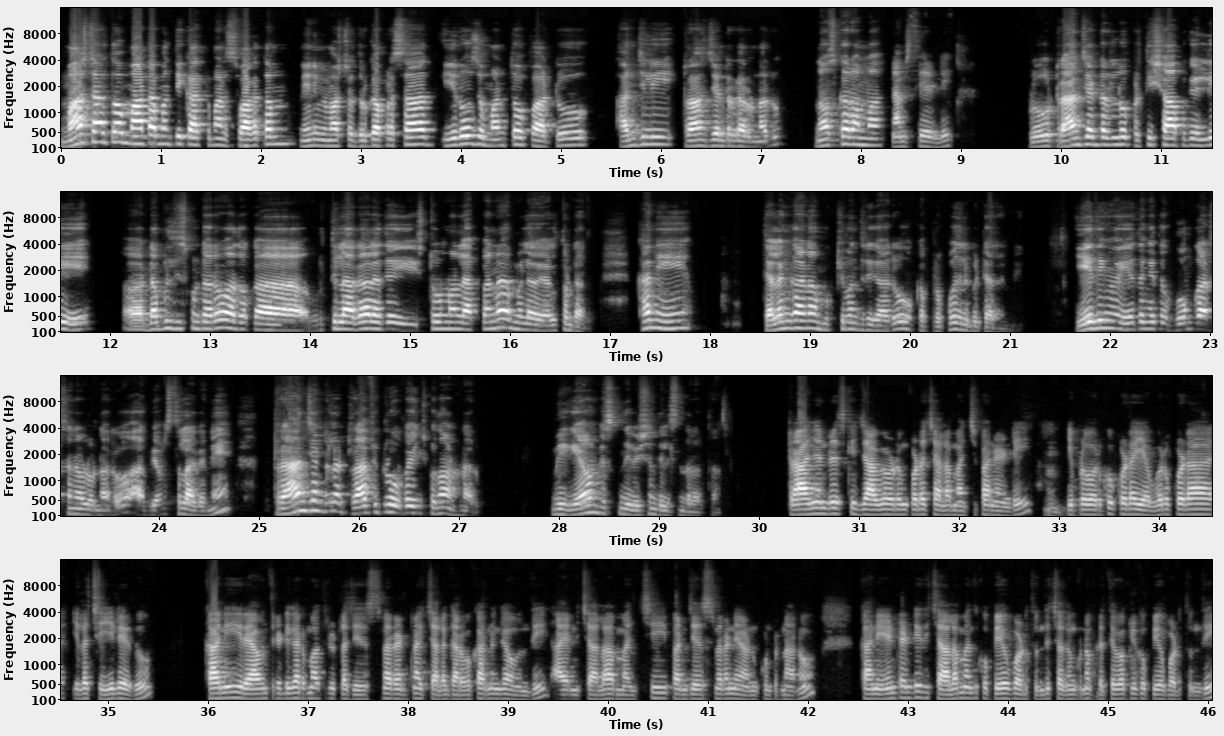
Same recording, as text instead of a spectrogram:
మాస్టర్తో మాట మంతి కార్యక్రమానికి స్వాగతం. నేను మీ మాస్టర్ దుర్గా ప్రసాద్ ఈ రోజు మనతో పాటు అంజలి ట్రాన్స్జెండర్ గారు ఉన్నారు. నమస్కారం అమ్మా. నమస్తే అండి. ఇప్పుడు ట్రాన్స్జెండర్లు ప్రతి షాప్కి వెళ్ళి డబ్బులు తీసుకుంటారు. అదొక వృత్తిలాగా లేదా ఇష్టం లేకపోయినా వీళ్ళు వెళ్తుంటారు. కానీ తెలంగాణ ముఖ్యమంత్రి గారు ఒక ప్రపోజల్ పెట్టారండి. ఏది ఏ విధంగా అయితే హోమ్ గార్డ్స్ అనే వాళ్ళు ఉన్నారో ఆ వ్యవస్థ లాగానే ట్రాన్స్జెండర్ల ట్రాఫిక్లో ఉపయోగించుకుందాం అంటున్నారు. మీకు ఏమనిపిస్తుంది ఈ విషయం తెలిసిన తర్వాత? ట్రాన్స్జెండర్స్కి జాబ్ ఇవ్వడం కూడా చాలా మంచి పని అండి. ఇప్పటి వరకు కూడా ఎవరు కూడా ఇలా చేయలేదు కానీ రేవంత్ రెడ్డి గారు మాత్రం ఇట్లా చేస్తున్నారంటే నాకు చాలా గర్వకారణంగా ఉంది. ఆయన చాలా మంచి పని చేస్తున్నారని నేను అనుకుంటున్నాను. కానీ ఏంటంటే ఇది చాలా మందికి ఉపయోగపడుతుంది. చదువుకున్న ప్రతి ఒక్కరికి ఉపయోగపడుతుంది.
